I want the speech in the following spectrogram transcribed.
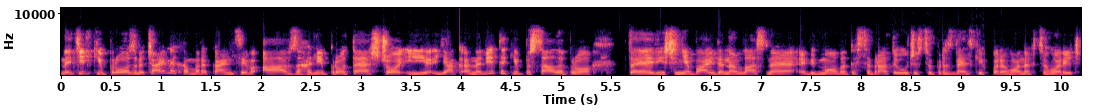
не тільки про звичайних американців, а взагалі про те, що і як аналітики писали про це рішення Байдена, власне, відмовитися брати участь у президентських перегонах цьогоріч,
